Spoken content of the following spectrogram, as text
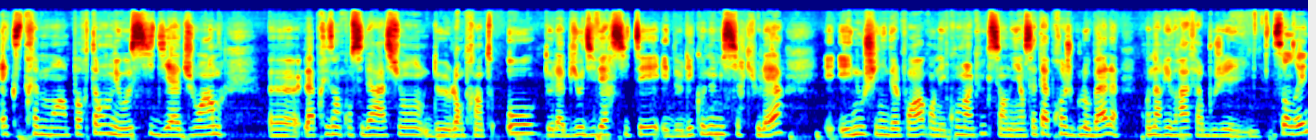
extrêmement important, mais aussi d'y adjoindre euh, la prise en considération de l'empreinte eau, de la biodiversité et de l'économie circulaire. Et, et nous, chez Needle.org, on est convaincus que c'est en ayant cette approche globale qu'on arrivera à faire bouger les lignes. Sandrine?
